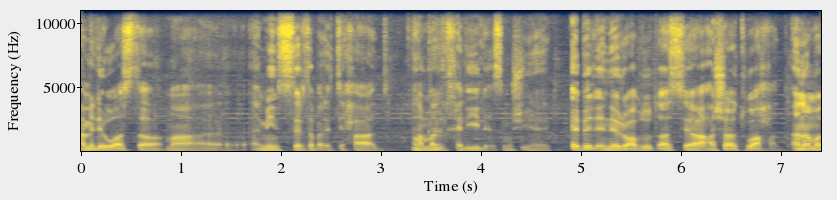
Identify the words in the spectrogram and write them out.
عمل لي واسطة مع أمين السر تبع الاتحاد محمد أوكي. الخليل اسمه شيء هيك. قبل إني أروح على بطولة آسيا على شرط واحد. أنا ما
